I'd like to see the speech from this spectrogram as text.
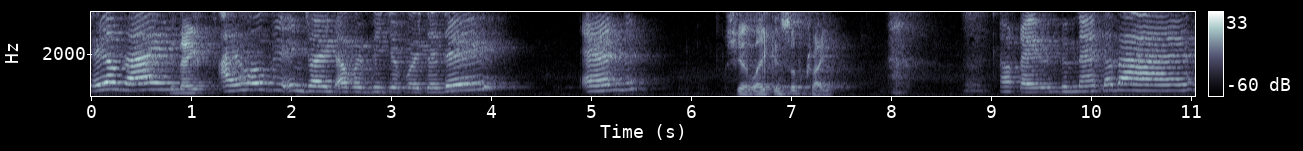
Hello guys. Good night. I hope you enjoyed our video for today. And Share, like, and subscribe. okay, good night. Bye bye.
